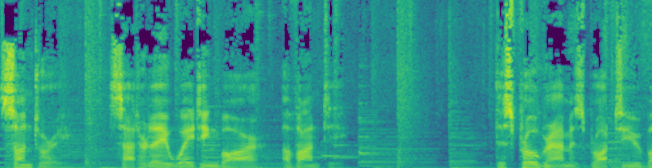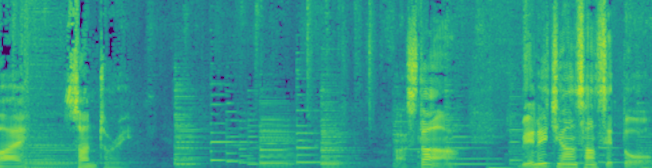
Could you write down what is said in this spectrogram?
Suntory Saturday Waiting Bar Avanti. This program is brought to you by Suntory. マスターベネチアンサンセット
